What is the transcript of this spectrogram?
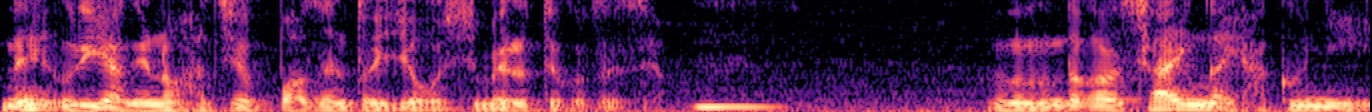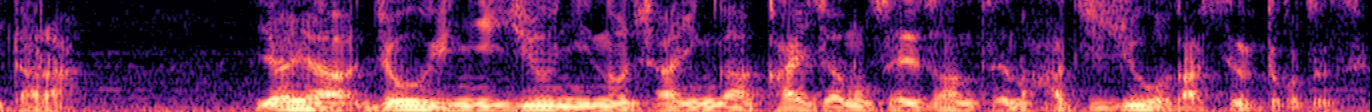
ね、売上の80%以上を占めるということですよ。うん、だから社員が100人いたらやや上位20人の社員が会社の生産性の80を出してるってことですよ。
